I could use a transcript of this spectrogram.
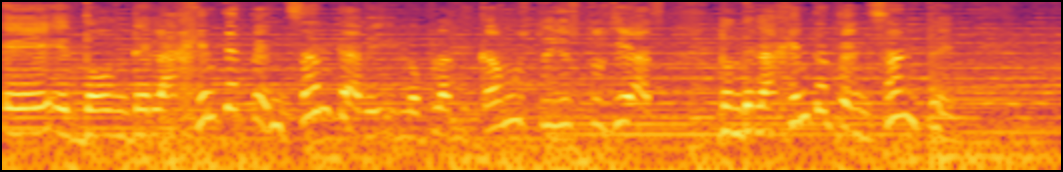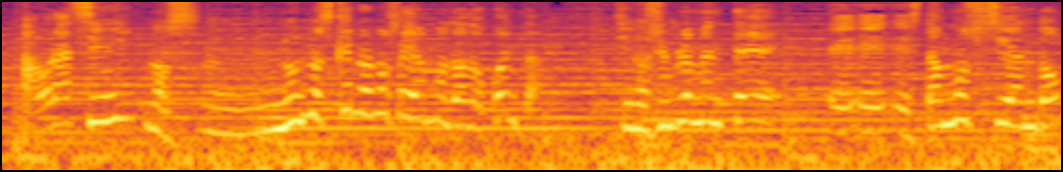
eh, donde la gente pensante, lo platicamos tú y yo estos días, donde la gente pensante, ahora sí, nos, no, es que no nos hayamos dado cuenta, sino simplemente eh, eh, estamos siendo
